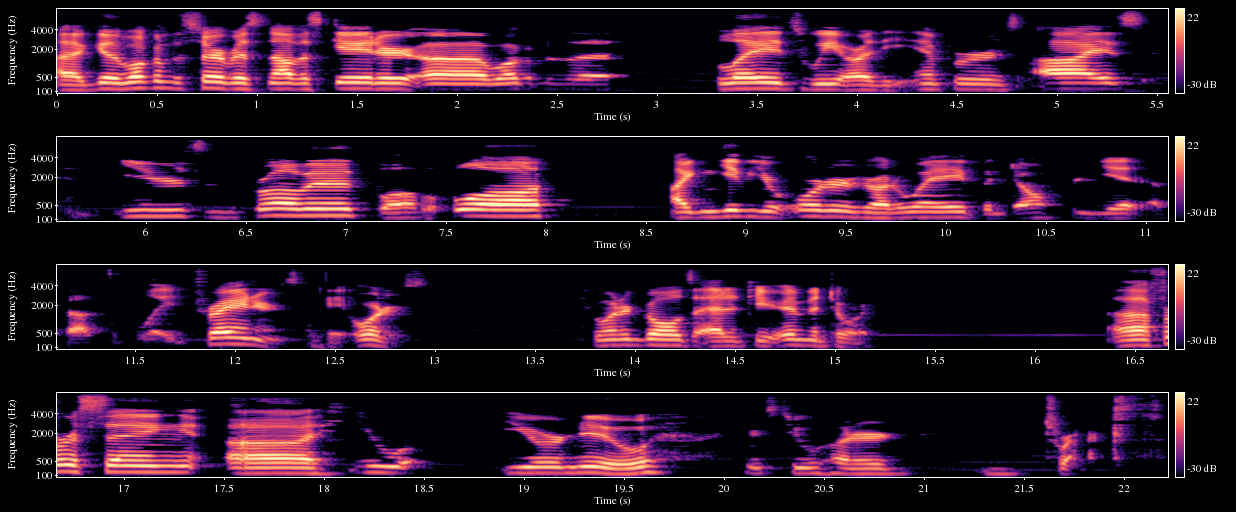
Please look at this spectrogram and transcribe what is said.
Uh, good. Welcome to service, Novice Gaytor. Uh, welcome to the blades. We are the Emperor's eyes and ears in the province. Blah blah blah. I can give you your orders right away, but don't forget about the blade trainers. Okay, orders. 200 golds added to your inventory. Uh, first thing, uh, you you're new. Here's 200 drax.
